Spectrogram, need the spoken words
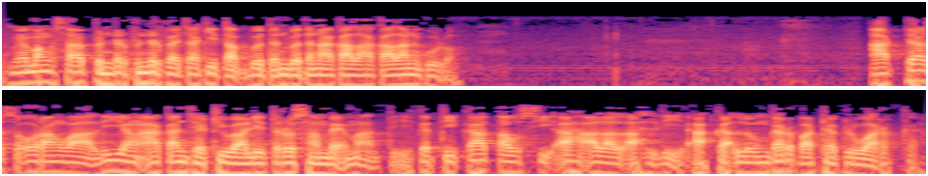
memang saya benar-benar baca kitab buatan-buatan akal-akalan kulo. Ada seorang wali yang akan jadi wali terus sampai mati ketika tausiah alal ahli agak longgar pada keluarga.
